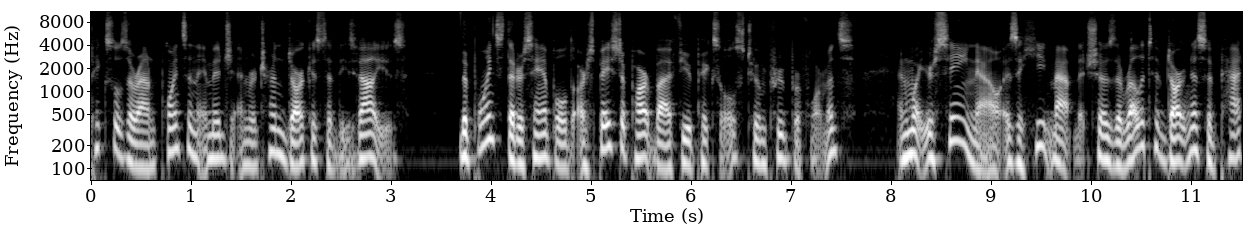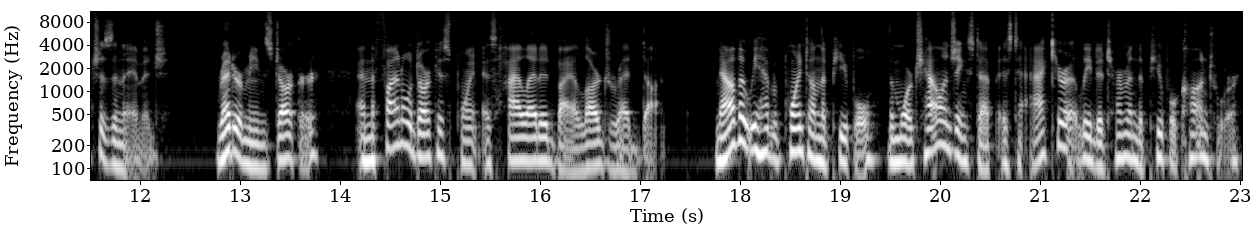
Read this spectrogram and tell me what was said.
pixels around points in the image and return the darkest of these values. The points that are sampled are spaced apart by a few pixels to improve performance, and what you're seeing now is a heat map that shows the relative darkness of patches in the image. Redder means darker, and the final darkest point is highlighted by a large red dot. Now that we have a point on the pupil, the more challenging step is to accurately determine the pupil contour.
